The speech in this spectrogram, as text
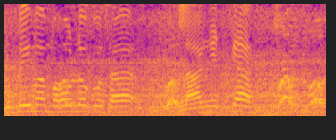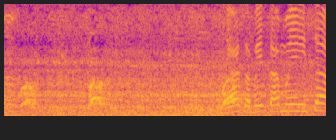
Problema mahulog ko sa langit ka. Kaya sabitan mo yung isa.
